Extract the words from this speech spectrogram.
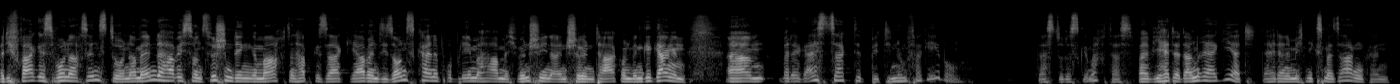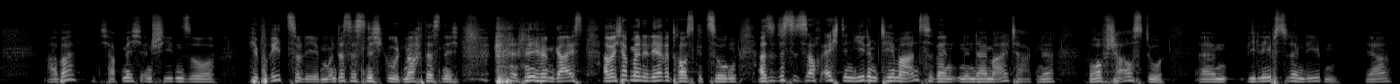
die Frage ist, wonach sinnst du? Und am Ende habe ich so ein Zwischending gemacht und habe gesagt, ja, wenn Sie sonst keine Probleme haben, ich wünsche Ihnen einen schönen Tag und bin gegangen. Ähm, aber der Geist sagte, bitte ihn um Vergebung, dass du das gemacht hast. Weil wie hätte er dann reagiert? Da hätte er nämlich nichts mehr sagen können. Aber ich habe mich entschieden, so hybrid zu leben. Und das ist nicht gut, mach das nicht. Lebe im Geist. Aber ich habe meine Lehre daraus gezogen. Also das ist auch echt in jedem Thema anzuwenden in deinem Alltag. Ne? Worauf schaust du? Ähm, wie lebst du dein Leben? Ja?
